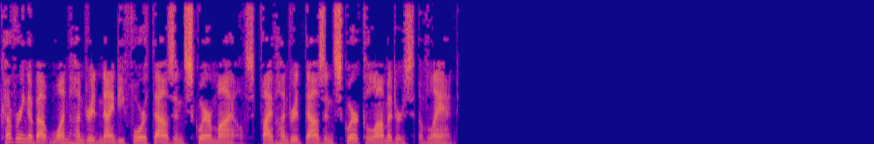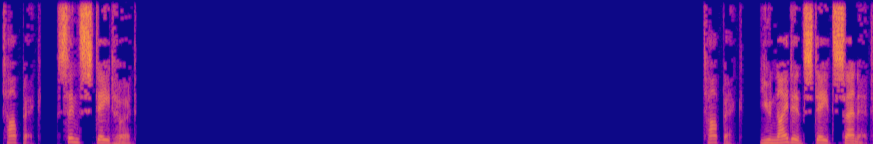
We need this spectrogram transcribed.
covering about 194,000 square miles 500,000 square kilometers of land. Since statehood. United States Senate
